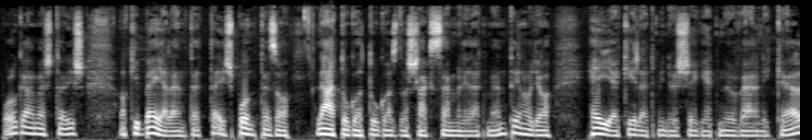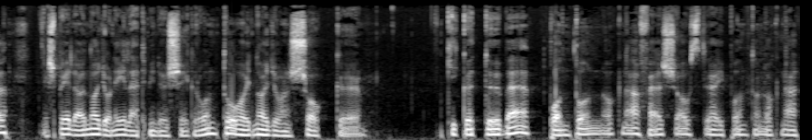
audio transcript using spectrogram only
polgármester is, aki bejelentette, és pont ez a látogatógazdaság szemlélet mentén, hogy a helyiek életminőségét növelni kell, és például nagyon életminőség rontó, hogy nagyon sok eh, kikötőbe, pontonoknál, felső ausztriai pontonoknál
